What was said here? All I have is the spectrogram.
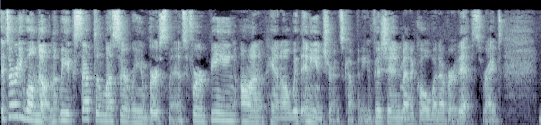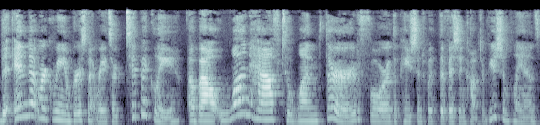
it's already well known that we accept a lesser reimbursement for being on a panel with any insurance company, vision, medical, whatever it is, right? The in-network reimbursement rates are typically about one half to one third for the patient with the vision contribution plans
